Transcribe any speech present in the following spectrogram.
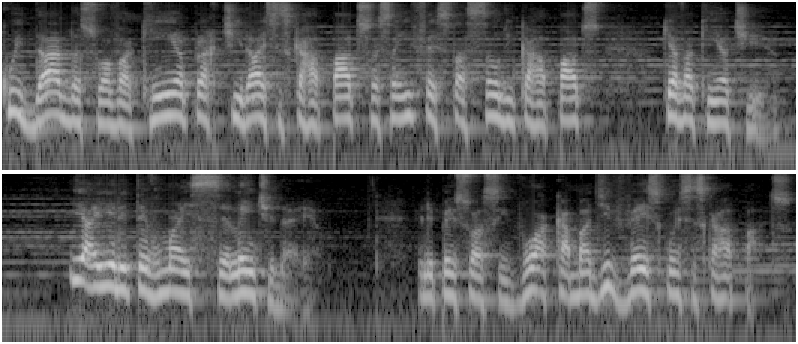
cuidar da sua vaquinha para tirar esses carrapatos, essa infestação de carrapatos que a vaquinha tinha. E aí ele teve uma excelente ideia ele pensou assim: vou acabar de vez com esses carrapatos.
